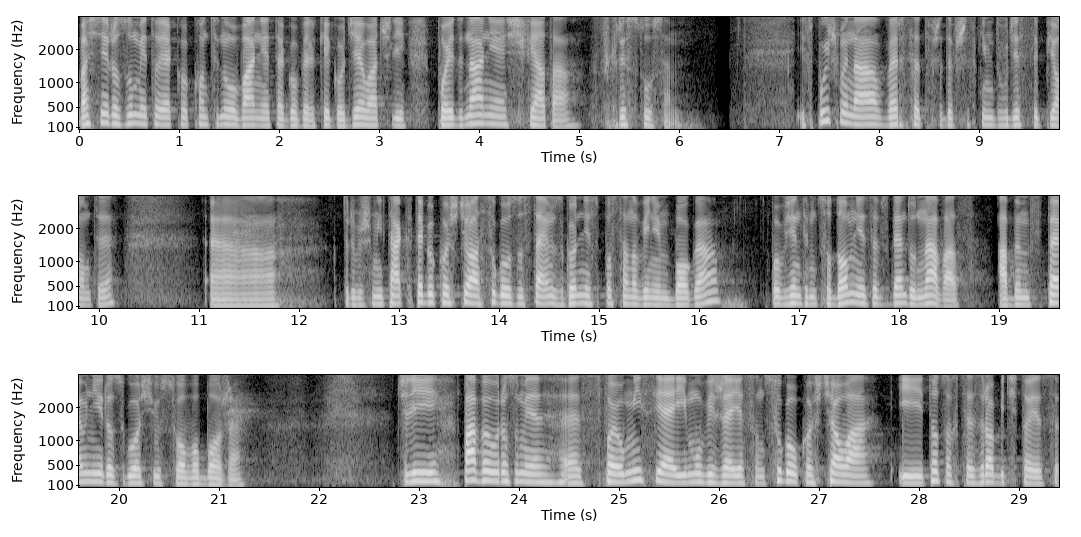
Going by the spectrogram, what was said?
właśnie rozumie to jako kontynuowanie tego wielkiego dzieła, czyli pojednanie świata z Chrystusem. I spójrzmy na werset przede wszystkim 25, e, który brzmi tak: Tego kościoła sługą zostałem zgodnie z postanowieniem Boga, powziętym co do mnie ze względu na Was, abym w pełni rozgłosił Słowo Boże. Czyli Paweł rozumie e, swoją misję i mówi, że jest on sługą Kościoła i to, co chce zrobić, to jest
